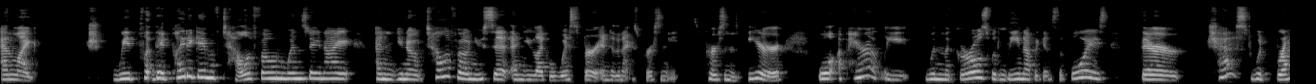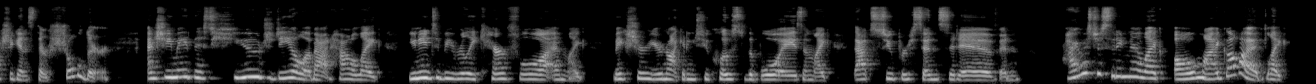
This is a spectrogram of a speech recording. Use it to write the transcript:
and like we pl- they played a game of telephone Wednesday night, and you know, telephone you sit and you like whisper into the next person person's ear. Well, apparently, when the girls would lean up against the boys, their chest would brush against their shoulder, and she made this huge deal about how like you need to be really careful and like make sure you're not getting too close to the boys and like that's super sensitive and I was just sitting there like, oh my God, like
